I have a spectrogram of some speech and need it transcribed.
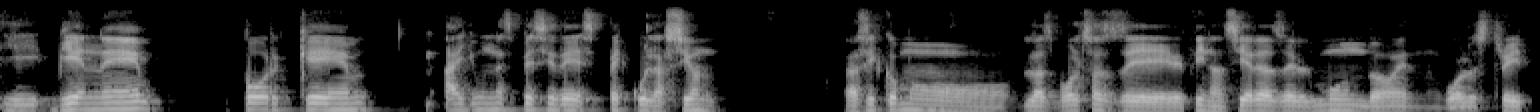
Y viene porque hay una especie de especulación. Así como las bolsas de financieras del mundo en Wall Street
